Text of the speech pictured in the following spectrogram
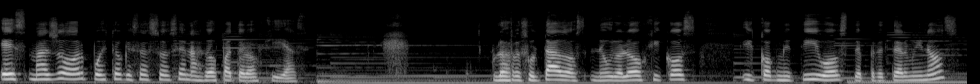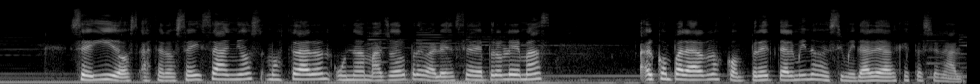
es mayor puesto que se asocian las dos patologías. Los resultados neurológicos y cognitivos de pretérminos seguidos hasta los 6 años mostraron una mayor prevalencia de problemas al compararnos con pretérminos de similar edad gestacional.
